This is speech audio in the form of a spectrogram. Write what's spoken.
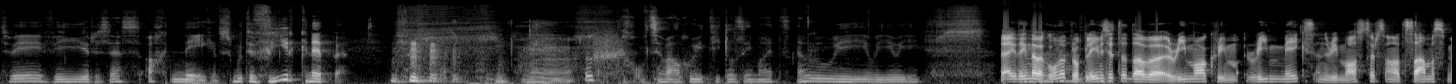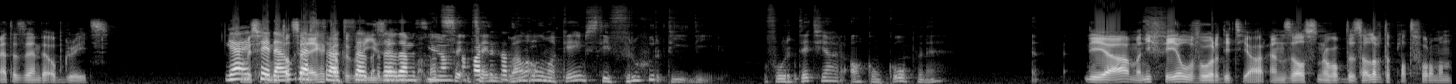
2, 4, 6, 8, 9. Dus we moeten vier knippen. Hmm. God, het zijn wel goede titels, hè, maat. Oei, oei, oei. Ja, ik denk dat we gewoon met het probleem zitten dat we remake, rem- remakes en remasters aan het samensmijten zijn bij upgrades. Ja, ik zei dat ook dat daar zijn eigen straks. Dat, dat, dat Maar, misschien maar een het zijn, het aparte zijn wel allemaal games die vroeger, die, die voor dit jaar al kon kopen, hè. Ja, maar niet veel voor dit jaar. En zelfs nog op dezelfde platformen.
